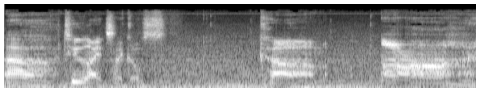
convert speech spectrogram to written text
oh, two light cycles. Come on.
